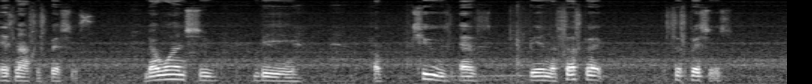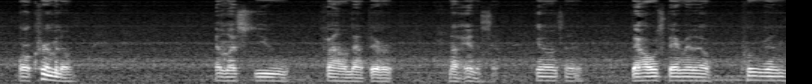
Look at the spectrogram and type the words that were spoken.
it's not suspicious. No one should be accused as being a suspect, suspicious, or a criminal unless you found that they're not innocent. You know what I'm saying? That whole statement of proving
